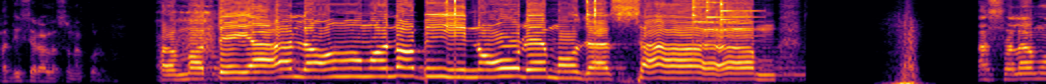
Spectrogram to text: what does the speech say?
হাদিসের আলোচনা করব। রহমতে আলম নবী নূরে মুজাসসাম। আসসালামু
